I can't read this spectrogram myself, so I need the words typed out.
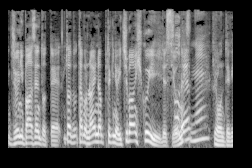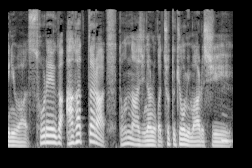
12%って多分多分ラインナップ的には一番低いですよね。ね基本的には。それが上がったらどんな味になるのかちょっと興味もあるし。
